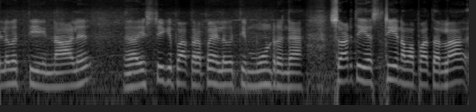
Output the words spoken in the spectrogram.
எழுபத்தி நாலு ஹிஸ்ட்ரிக்கு பார்க்குறப்ப எழுபத்தி மூன்றுங்க. ஸோ அடுத்து எஸ்டியை நம்ம பார்த்துடலாம்.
